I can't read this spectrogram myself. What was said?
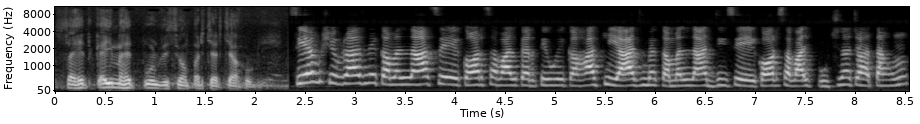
सहित कई महत्वपूर्ण विषयों पर चर्चा होगी। सीएम शिवराज ने कमलनाथ से एक और सवाल करते हुए कहा कि आज मैं कमलनाथ जी से एक और सवाल पूछना चाहता हूँ।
